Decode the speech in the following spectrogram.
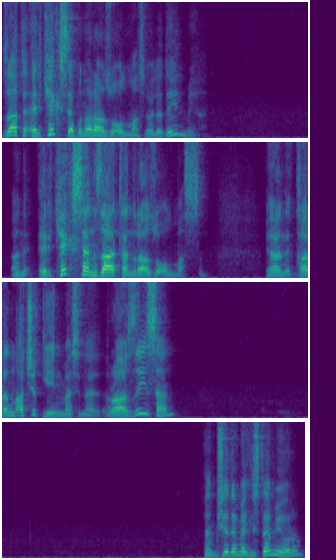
Zaten erkekse buna razı olmaz. Öyle değil mi yani? Hani erkeksen zaten razı olmazsın. Yani karının açık giyinmesine razıysan ben bir şey demek istemiyorum.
